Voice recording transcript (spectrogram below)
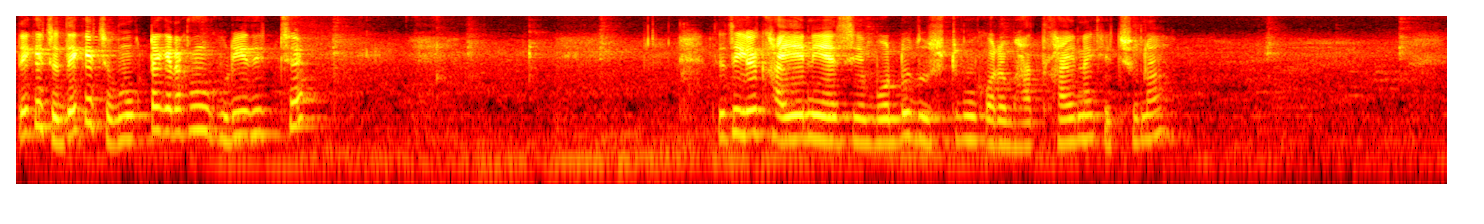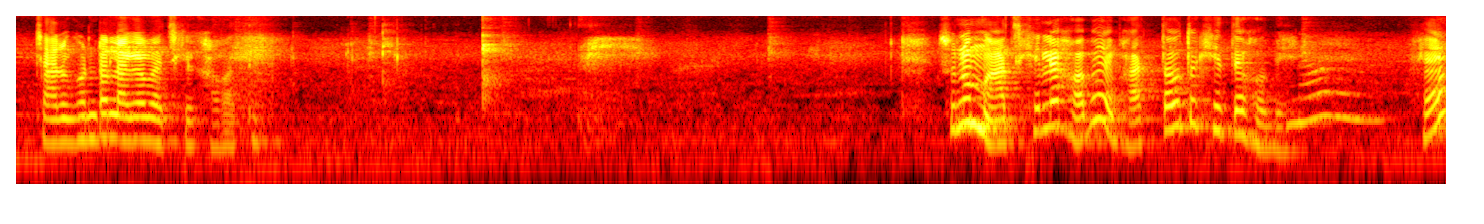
দেখেছ দেখেছ? মুখটা কীরকম ঘুরিয়ে দিচ্ছে? তিতিকে খাইয়ে নিয়ে আসি বড্ড দুষ্টুমি করে ভাত খায় না কিছু না। চার ঘণ্টা লাগাবে আজকে খাওয়াতে। শোনো মাছ খেলে হবে ভাতটাও তো খেতে হবে। হ্যাঁ?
